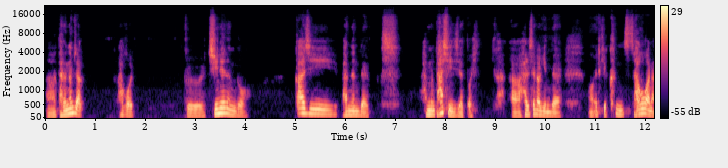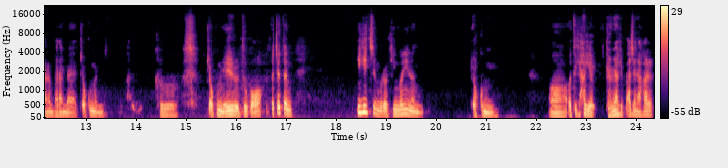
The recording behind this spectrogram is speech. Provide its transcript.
아, 다른 남자하고 그 지내는 거까지 봤는데 한번 다시 이제 또 할 생각인데 어, 이렇게 큰 사고가 나는 바람에 조금은 그 조금 여유를 두고 어쨌든 이기쯤으로 김건희는 조금 어, 어떻게 하게 교묘하게 빠져나갈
